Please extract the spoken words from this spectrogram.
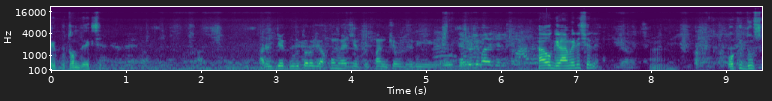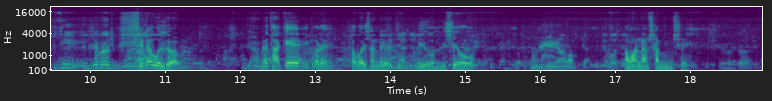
এই প্রথম দেখছি। আর ওই যে গুরুতর জখম হয়েছে তুফান চৌধুরী ও হ্যাঁ ও গ্রামেরই ছেলে। ও কি দুষ্কৃতী হিসেবে সেটা বলতে পারব না। গ্রামে থাকে এই করে সবার সঙ্গে ইয়ে মিশেও। আমার নাম আপনার? আমার নাম শামীম শেখ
